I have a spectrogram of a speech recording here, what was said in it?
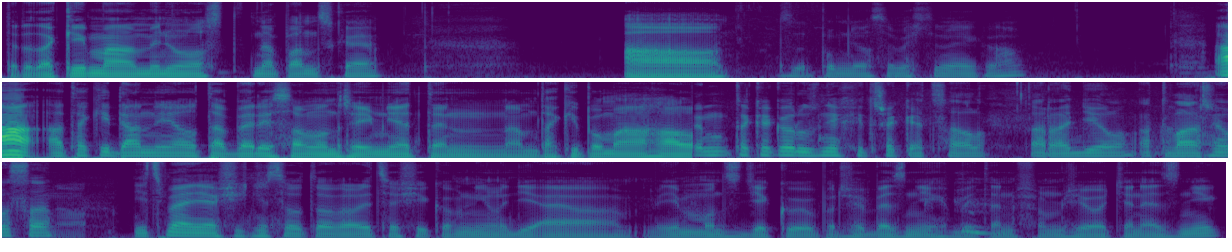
teda taky má minulost na panské. A zapomněl jsem ještě na někoho? A, a taky Daniel Tabery samozřejmě, ten nám taky pomáhal. Ten tak jako různě chytře kecal a radil a tvářil se. Nicméně všichni jsou to velice šikovní lidi a já jim moc děkuju, protože bez nich by ten film v životě neznik.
